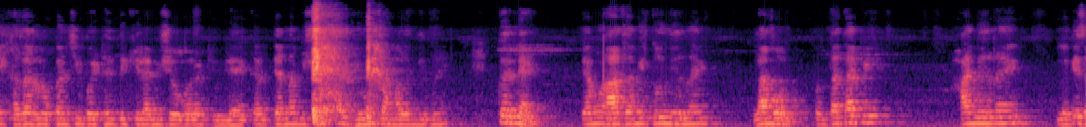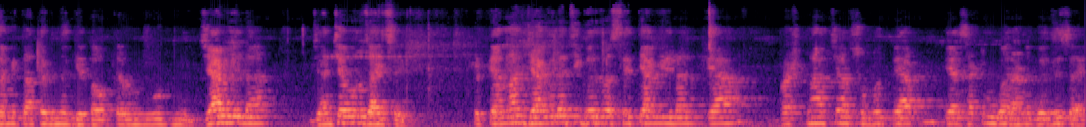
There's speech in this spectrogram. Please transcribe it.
एक हजार लोकांची बैठक देखील आम्ही शेवगावला ठेवली आहे. कारण त्यांना विश्वासात घेऊन आम्हाला निर्णय करणे आहे त्यामुळे आज आम्ही तो निर्णय लांबवला. पण तथापि हा निर्णय लगेच आम्ही तातडीनं घेत आहोत. कारण ज्या वेळेला ज्यांच्यावर जायचंय तर त्यांना ज्या वेळेलाची गरज असते त्यावेळेला त्या प्रश्नाच्या सोबत त्या त्यासाठी उभं राहणं गरजेचं आहे.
